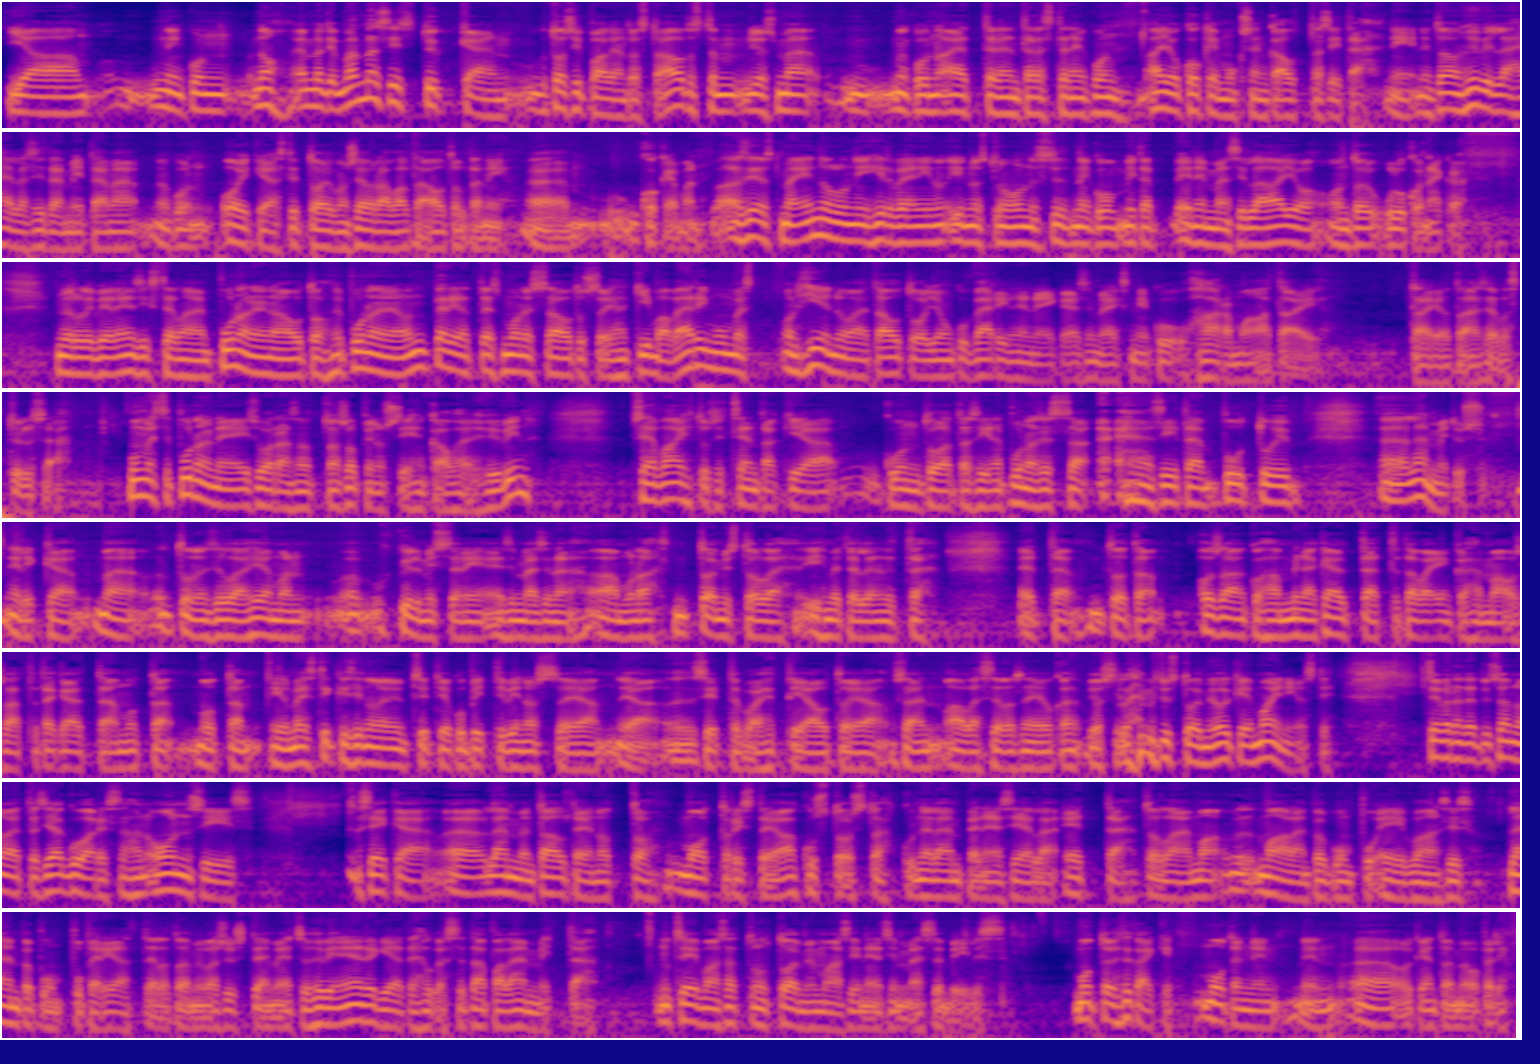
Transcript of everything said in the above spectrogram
Ja niin kun, no en mä tiedä, mä, mä siis tykkään tosi paljon tuosta autosta, jos mä niin kun ajattelen tällaista niin kun ajokokemuksen kautta sitä, niin, niin toi on hyvin lähellä sitä, mitä mä niin kun oikeasti toivon seuraavalta autoltani ää, kokevan. Asiasta mä en ollut niin hirveän innostunut siitä, niin kun, mitä enemmän sillä ajo on toi ulkonäkö. Meillä oli vielä ensiksi tällainen punainen auto, ja punainen on periaatteessa monessa autossa ihan kiva väri. Mun mielestä on hienoa, että auto on jonkun värinen, eikä esimerkiksi niin kuin harmaa tai tai jotain sellaista tylsää. Mun mielestä se punainen ei suoraan sanottuna sopinut siihen kauhean hyvin. Se vaihtui sitten sen takia, kun tuota siinä punaisessa siitä puuttui lämmitys. Eli mä tulin sillä hieman kylmissäni ensimmäisenä aamuna toimistolle ihmetellen, että, että tuota, osaankohan minä käyttää tätä vai enköhän mä osaa tätä käyttää, mutta, mutta ilmeisestikin siinä oli nyt sitten joku bittivinossa ja, ja sitten vaihdettiin auto ja sain alle sellaisen, joka, jossa lämmitys toimi oikein mainiosti. Sen verran täytyy sanoa, että Jaguarissahan on siis sekä lämmön talteenotto moottorista ja akustoista, kun ne lämpenee siellä, että tuollainen ma- maalämpöpumppu, ei vaan siis lämpöpumppu periaatteella toimiva systeemi, että se on hyvin energiatehokas se tapa lämmittää. Mutta se ei vaan sattunut toimimaan siinä ensimmäisessä biilissä. Mutta yhtä kaikki. Muuten niin, niin ää, oikein toimiva peli.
